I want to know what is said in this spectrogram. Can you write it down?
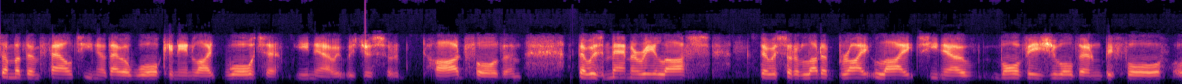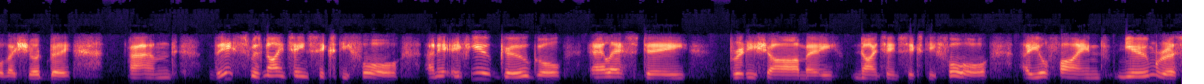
Some of them felt, you know, they were walking in like water. You know, it was just sort of hard for them. There was memory loss. There was sort of a lot of bright lights, you know, more visual than before, or they should be. And this was 1964. And if you Google LSD British Army 1964, uh, you'll find numerous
